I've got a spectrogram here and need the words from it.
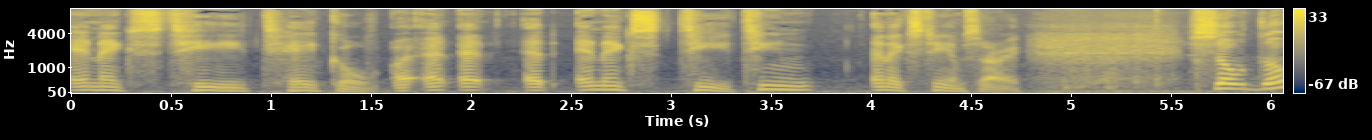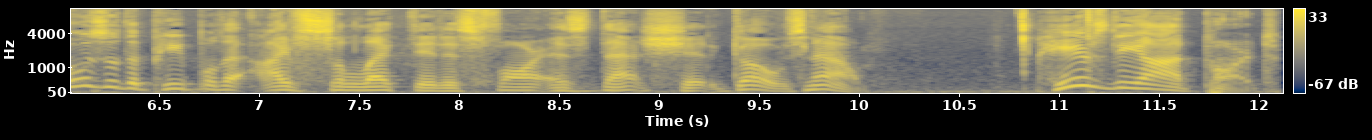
NXT Takeover, uh, at, at, at NXT, Team NXT, I'm sorry. So those are the people that I've selected as far as that shit goes. Now, here's the odd part.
